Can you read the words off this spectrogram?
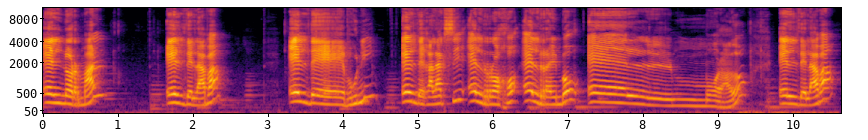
¿El normal? ¿El de lava? ¿El de Bunny? ¿El de Galaxy? ¿El rojo? ¿El Rainbow? ¿El morado? ¿El de lava?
